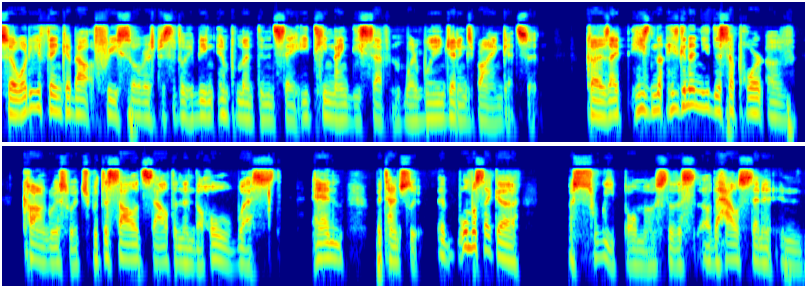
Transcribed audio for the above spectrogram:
so, what do you think about free silver specifically being implemented in, say, 1897 when William Jennings Bryan gets it? Because he's he's going to need the support of Congress, which with the solid South and then the whole West, and potentially uh, almost like a a sweep almost of the of the House, Senate, and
